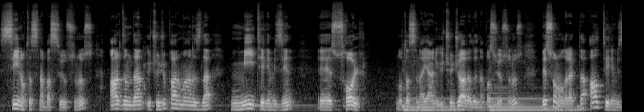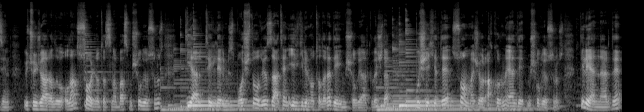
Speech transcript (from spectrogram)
si notasına basıyorsunuz. Ardından üçüncü parmağınızla mi telimizin e, sol notasına yani üçüncü aralığına basıyorsunuz ve son olarak da alt telimizin üçüncü aralığı olan sol notasına basmış oluyorsunuz. Diğer tellerimiz boşta oluyor zaten ilgili notalara değmiş oluyor arkadaşlar. Bu şekilde sol majör akorunu elde etmiş oluyorsunuz. Dileyenler de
